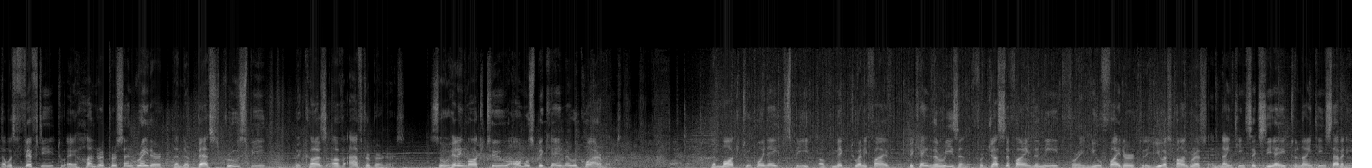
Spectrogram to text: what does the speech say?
that was 50 to 100% greater than their best cruise speed because of afterburners. So hitting Mach 2 almost became a requirement. The Mach 2.8 speed of MiG-25 became the reason for justifying the need for a new fighter to the US Congress in 1968 to 1970.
